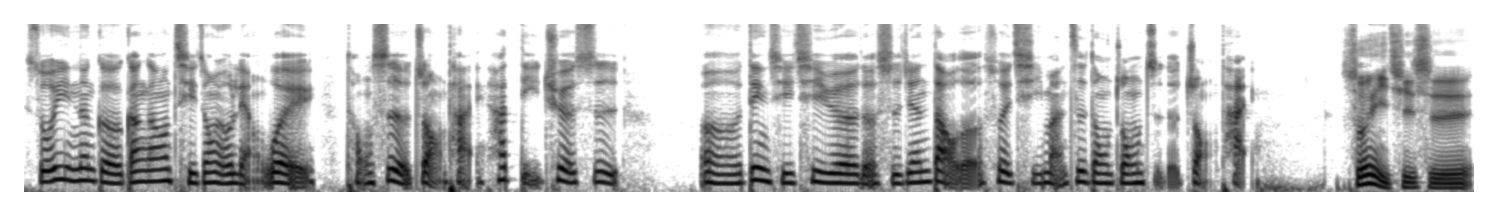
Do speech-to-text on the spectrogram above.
所以那个刚刚其中有两位同事的状态，他的确是呃定期契约的时间到了，所以期满自动终止的状态。所以其实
